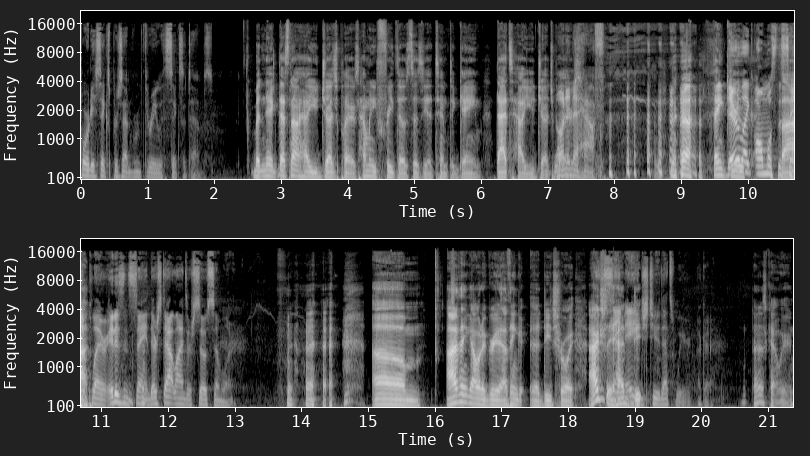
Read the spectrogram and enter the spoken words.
46% from three with six attempts. But Nick, that's not how you judge players. How many free throws does he attempt a game? That's how you judge players. One and a half. Thank you. They're like almost the Bye. same player. It is insane. Their stat lines are so similar. Um, I think I would agree. I think uh, Detroit. I actually same had age De- too. That's weird. That is kind of weird.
